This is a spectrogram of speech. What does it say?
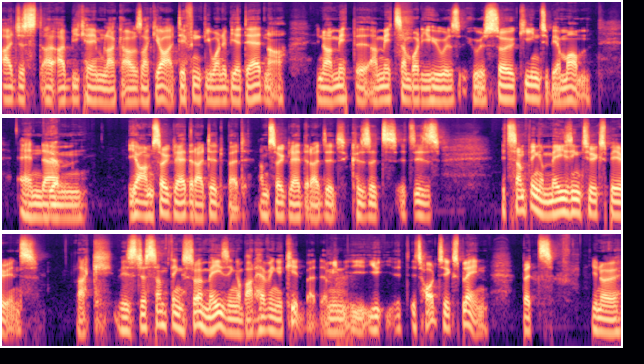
I just I, I, became like I was like, yeah, I definitely want to be a dad now. You know, I met the I met somebody who was who was so keen to be a mom, and um, yeah, I'm so glad that I did. But I'm so glad that I did because it's it is it's something amazing to experience. Like there's just something so amazing about having a kid. But I mean, you, you, it, it's hard to explain. But you know,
